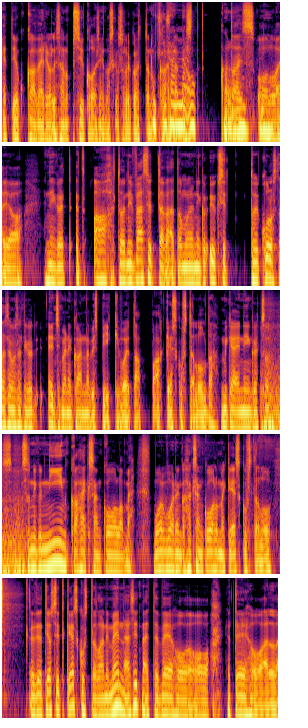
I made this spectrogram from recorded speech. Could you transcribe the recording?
että joku kaveri oli saanut psykoosin, koska se oli koittanut kannabista. Taisi niin. olla joo. Niin kuin, että, että ah, toi on niin väsyttävää tuommoinen niin yksi, toi kuulostaa semmoiselta, että niin ensimmäinen kannabispiikki voi tappaa keskustelulta, mikä ei niin kuin, että se on, se on niin, niin 83, vuoden 83 keskustelu. Että, että jos sitten keskustellaan, niin mennään sitten näiden WHO ja THL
